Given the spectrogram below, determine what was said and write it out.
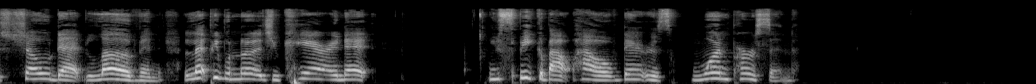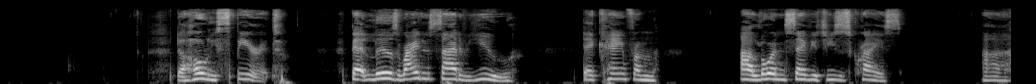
show that love and let people know that you care and that you speak about how there is one person, the Holy Spirit, that lives right inside of you that came from our Lord and Savior Jesus Christ. Uh,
